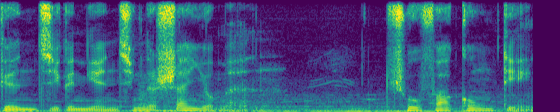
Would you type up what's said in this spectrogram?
跟几个年轻的山友们出发攻顶。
